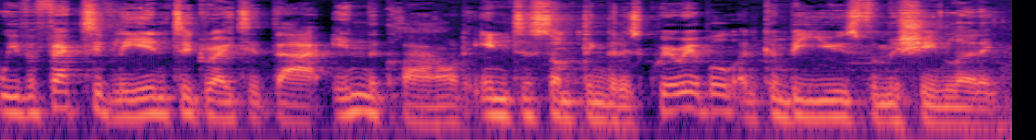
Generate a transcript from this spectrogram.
we've effectively integrated that in the cloud into something that is queryable and can be used for machine learning.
